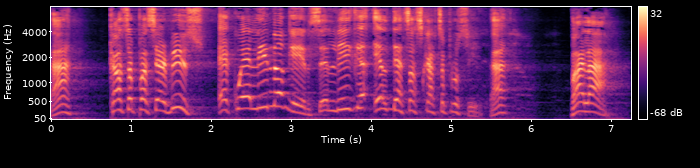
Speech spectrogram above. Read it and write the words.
tá? Calça para serviço é com Eli Nogueira. Você liga, ele desce as calças para você, tá? Vai lá,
